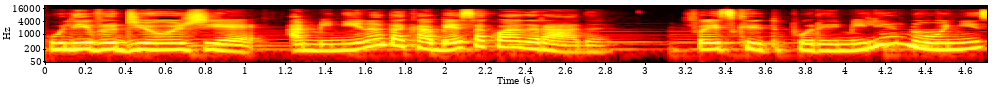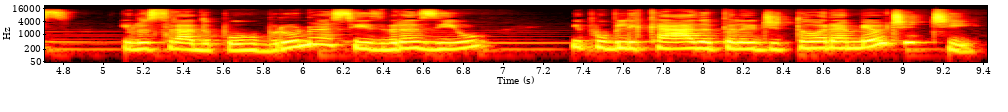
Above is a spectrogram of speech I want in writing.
O livro de hoje é A Menina da Cabeça Quadrada. Foi escrito por Emília Nunes, ilustrado por Bruno Assis Brasil e publicado pela editora Meu Titi.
